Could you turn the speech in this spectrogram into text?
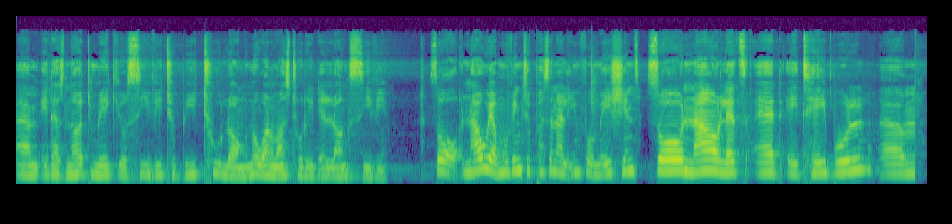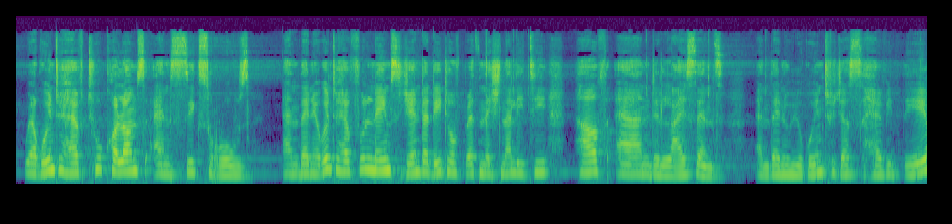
um, it does not make your CV to be too long. No one wants to read a long CV. So now we are moving to personal information. So now let's add a table. Um, we are going to have two columns and six rows. And then you're going to have full names, gender, date of birth, nationality, health, and license. And then we're going to just have it there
